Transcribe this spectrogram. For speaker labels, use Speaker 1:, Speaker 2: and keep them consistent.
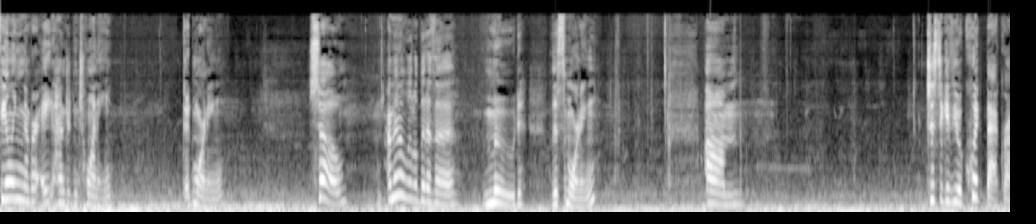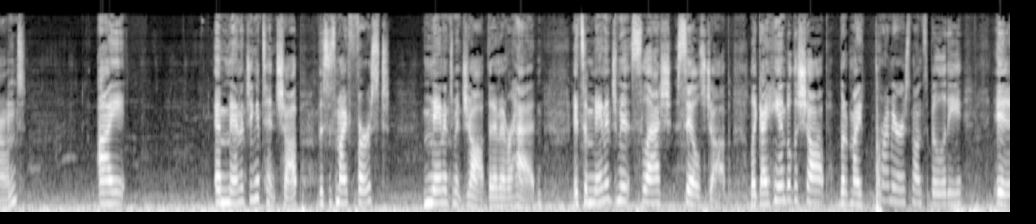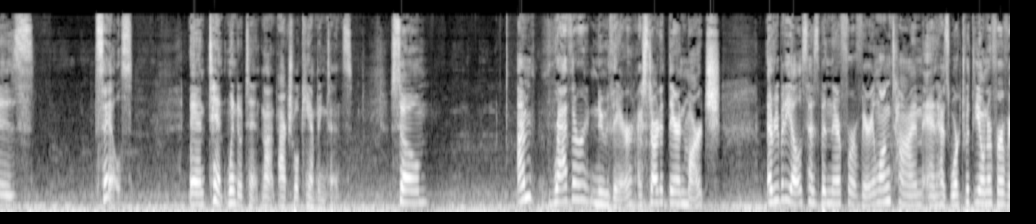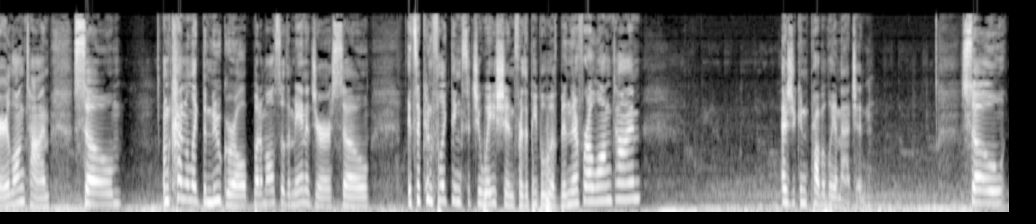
Speaker 1: Feeling number 820. Good morning. So, I'm in a little bit of a mood this morning. Um, just to give you a quick background, I am managing a tint shop. This is my first management job that I've ever had. It's a management slash sales job. Like I handle the shop, but my primary responsibility is sales and tint, window tint, not actual camping tents. So I'm rather new there. I started there in March. Everybody else has been there for a very long time and has worked with the owner for a very long time. So I'm kind of like the new girl, but I'm also the manager. So it's a conflicting situation for the people who have been there for a long time, as you can probably imagine. So,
